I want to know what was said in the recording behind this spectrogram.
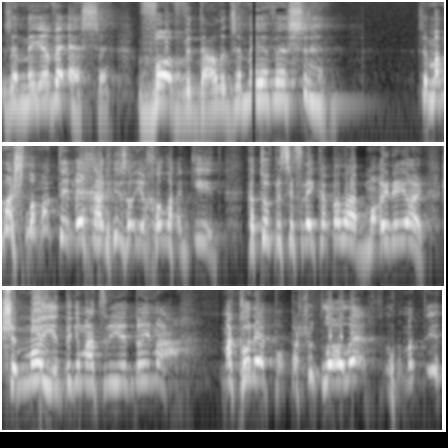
זה 110. ו' וד' זה 120. זה ממש לא מתאים, איך אריזל יכול להגיד? כתוב בספרי קבלה, במועד יוי, שמועד בגמטריה דוימה. מה קורה פה? פשוט לא הולך, לא מתאים.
